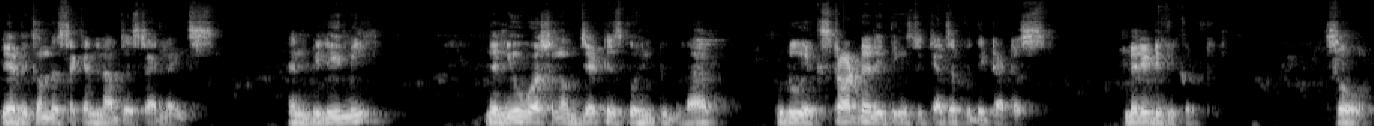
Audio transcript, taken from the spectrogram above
They have become the second largest airlines. And believe me, the new version of Jet is going to have to do extraordinary things to catch up with the Tatas. Very difficult. So,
